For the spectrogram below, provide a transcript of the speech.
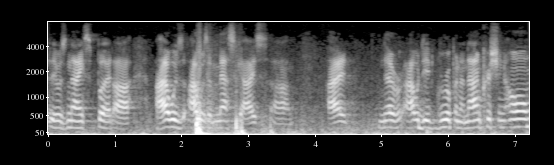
it was nice. But uh, I was I was a mess, guys. Um, I never I did grew up in a non-Christian home.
